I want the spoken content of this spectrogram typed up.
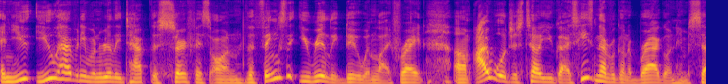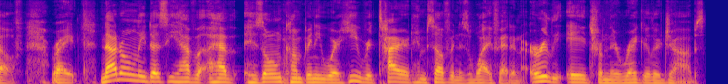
And you you haven't even really tapped the surface on the things that you really do in life, right? Um, I will just tell you guys, he's never going to brag on himself, right? Not only does he have a, have his own company where he retired himself and his wife at an early age from their regular jobs.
